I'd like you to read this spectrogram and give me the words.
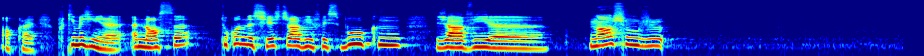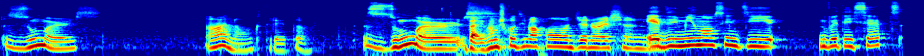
ok, porque imagina, a nossa, tu quando nasceste já havia Facebook, já havia... Nós somos. Zoomers. Ah não, que treta. Zoomers. Bem, vamos continuar com a Generation... É de 1997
